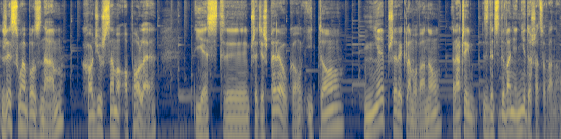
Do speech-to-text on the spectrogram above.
że słabo znam, choć już samo Opole jest y, przecież perełką i to nie przereklamowaną, raczej zdecydowanie niedoszacowaną.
